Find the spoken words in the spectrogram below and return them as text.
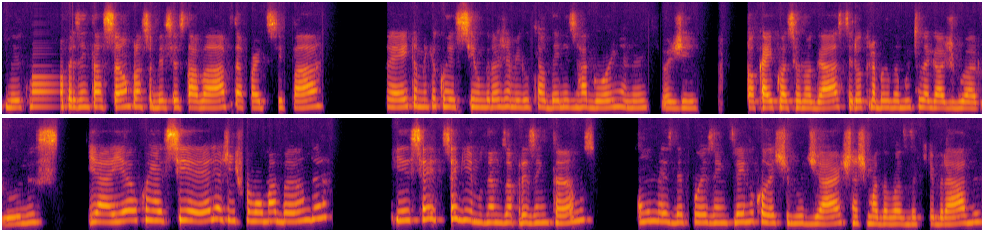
meio que uma apresentação para saber se eu estava apta a participar. Foi aí também que eu conheci um grande amigo que é o Denis Ragonha, né? Que hoje tocar aí com a Cenogaster, outra banda muito legal de Guarulhos. E aí eu conheci ele, a gente formou uma banda e seguimos, né? Nos apresentamos. Um mês depois entrei no coletivo de arte, na chamada Voz da Quebrada,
